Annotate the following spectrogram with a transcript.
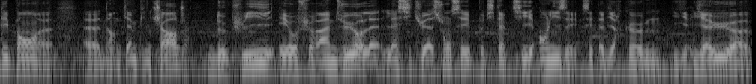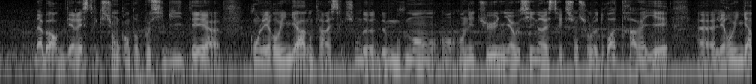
dépend d'un camp in charge. Depuis et au fur et à mesure, la, situation s'est petit à petit enlisée. C'est-à-dire qu'il hum, y, a eu d'abord des restrictions quant aux possibilités euh, qu'ont les Rohingyas, donc la restriction de, mouvement en, est une. Il y a aussi une restriction sur le droit de travailler. Euh, les Rohingyas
